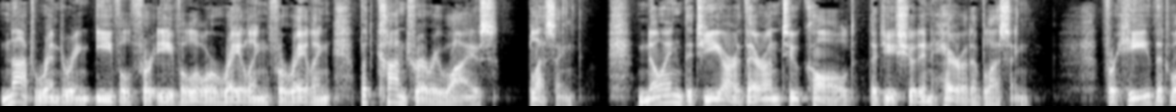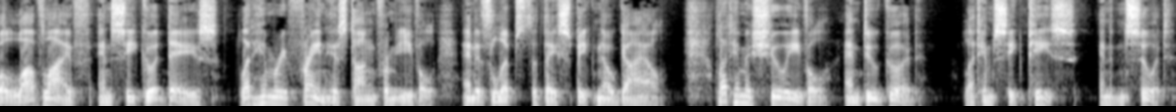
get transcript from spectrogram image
not rendering evil for evil or railing for railing, but contrariwise, blessing knowing that ye are thereunto called, that ye should inherit a blessing. For he that will love life and see good days, let him refrain his tongue from evil, and his lips that they speak no guile. Let him eschew evil, and do good. Let him seek peace, and ensue it.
